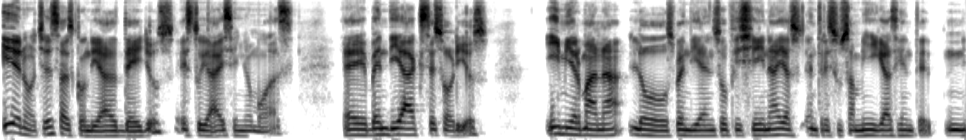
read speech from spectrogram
Y de noches, a escondidas de ellos, estudiaba diseño de modas. Eh, vendía accesorios. Y mi hermana los vendía en su oficina y entre sus amigas y mm,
